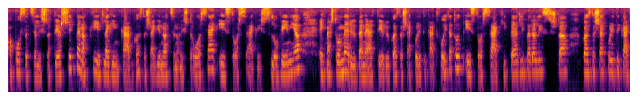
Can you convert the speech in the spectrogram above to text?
a posztszocialista térségben a két leginkább gazdasági nacionalista ország, Észtország és Szlovénia, egymástól merőben eltérő gazdaságpolitikát folytatott, Észtország hiperliberalista gazdaságpolitikát,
